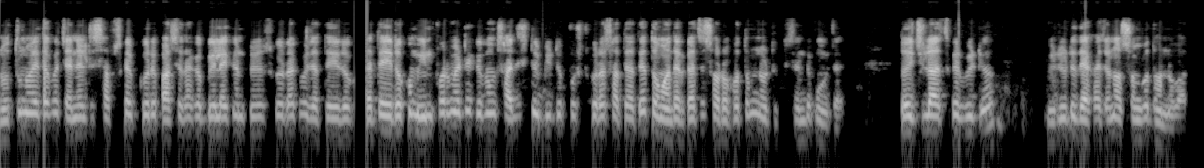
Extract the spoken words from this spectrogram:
নতুন হয়ে থাকো চ্যানেলটি সাবস্ক্রাইব করে পাশে থাকা বেল আইকন প্রেস করে রাখবে যাতে এরকম যাতে এরকম ইনফরমেটিভ এবং সাজেস্টিভ ভিডিও পোস্ট করার সাথে সাথে তোমাদের কাছে সর্বপ্রথম নোটিফিকেশনটা পৌঁছায়। তো এই ছিল আজকের ভিডিও ভিডিওটি দেখার জন্য অসংখ্য ধন্যবাদ।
